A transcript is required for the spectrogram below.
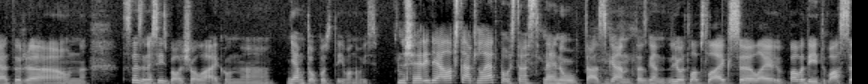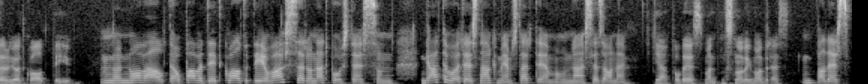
Ja, tur, un, tas nezinu, es izbaudu šo laiku un uh, ņemu to pozitīvo no visa. Nu, šie ir ideāli apstākļi, lai atpūstos. Nē, nu, tas gan, tas gan ļoti labs laiks, lai pavadītu vasaru ļoti kvalitatīvi. Nu, novēlu tev pavadīt kvalitatīvu vasaru un atpūsties un gatavoties nākamajiem startiem un uh, sezonai. Jā, paldies. Man tas noteikti noderēs. Paldies!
